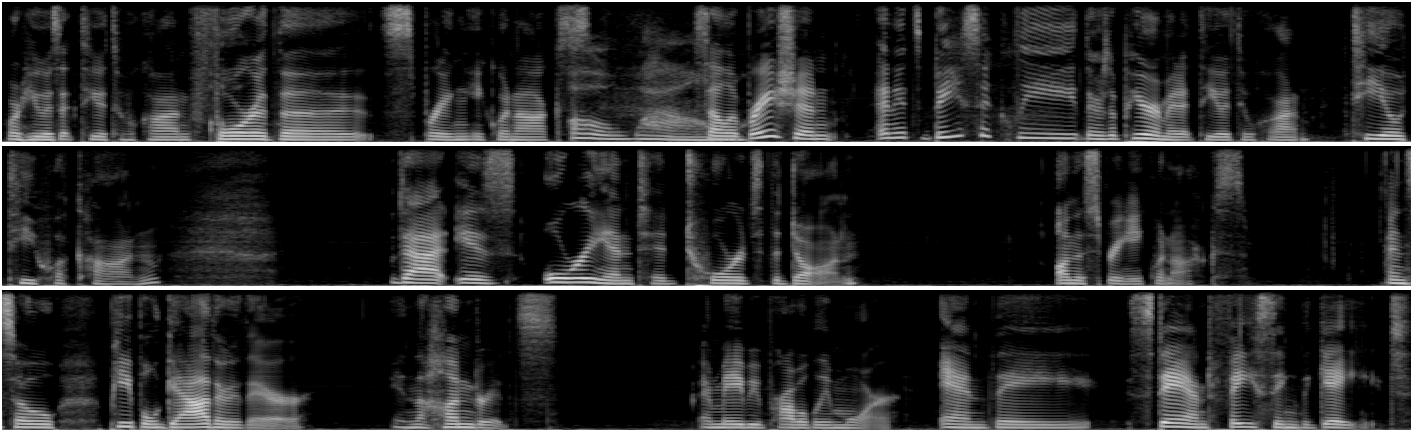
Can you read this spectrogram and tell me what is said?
where he was at Teotihuacan for the spring equinox Oh, wow. celebration. And it's basically there's a pyramid at Teotihuacan, Teotihuacan that is oriented towards the dawn on the spring equinox. And so people gather there in the hundreds and maybe probably more. And they stand facing the gate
